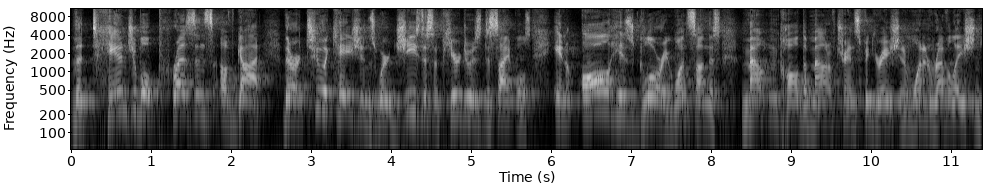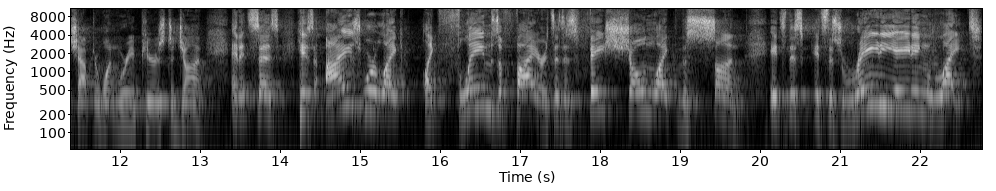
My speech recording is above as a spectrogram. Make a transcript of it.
the tangible presence of God. There are two occasions where Jesus appeared to his disciples in all his glory. Once on this mountain called the Mount of Transfiguration, and one in Revelation chapter one where he appears to John. And it says his eyes eyes were like, like flames of fire. It says his face shone like the sun. It's this, it's this radiating light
